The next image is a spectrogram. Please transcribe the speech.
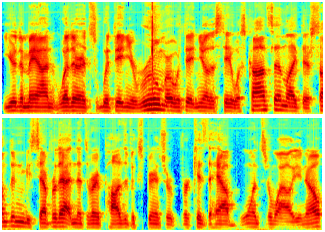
you're the man, whether it's within your room or within you know the state of Wisconsin. Like there's something to be said for that, and that's a very positive experience for, for kids to have once in a while. You know,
